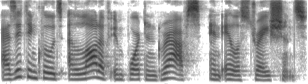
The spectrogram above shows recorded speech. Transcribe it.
as it includes a lot of important graphs and illustrations.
